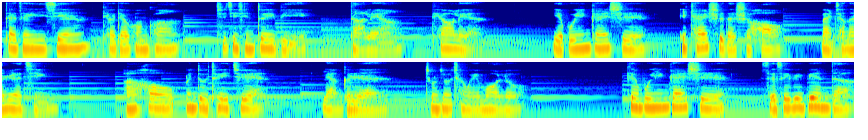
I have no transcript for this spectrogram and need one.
带着一些条条框框去进行对比、打量、挑拣，也不应该是一开始的时候满腔的热情，而后温度退却，两个人终究成为陌路。更不应该是随随便便的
